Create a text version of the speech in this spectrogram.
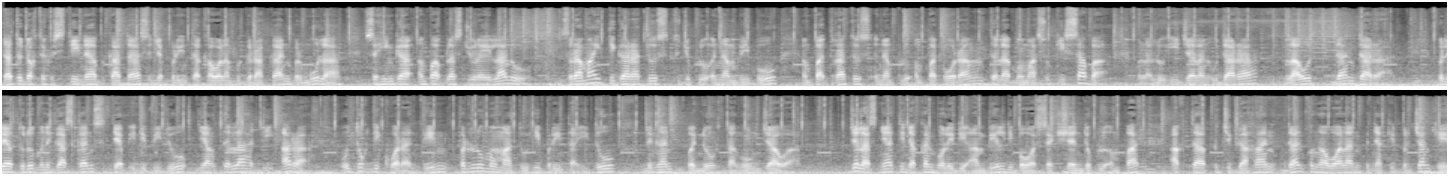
Datuk Dr. Christina berkata sejak Perintah Kawalan Pergerakan bermula sehingga 14 Julai lalu, seramai 376,464 orang telah memasuki Sabah melalui jalan udara, laut dan darat. Beliau turut menegaskan setiap individu yang telah diarah untuk dikuarantin perlu mematuhi perintah itu dengan penuh tanggungjawab. Jelasnya tindakan boleh diambil di bawah Seksyen 24 Akta Pencegahan dan Pengawalan Penyakit Berjangkit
